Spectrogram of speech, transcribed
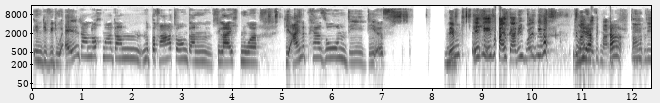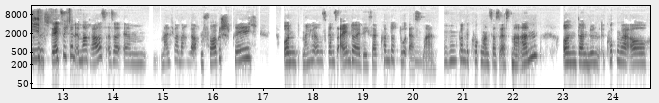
individuell dann nochmal dann eine Beratung, dann vielleicht nur die eine Person, die, die es mhm. nimmt? Ich, ich weiß gar nicht, wie was. Du weißt, ja, was ich meine. Die, oh, das, die... das, stellt sich dann immer raus. Also ähm, manchmal machen wir auch ein Vorgespräch und manchmal ist es ganz eindeutig. Ich sage, komm doch du erstmal. Mhm. mhm. Komm, wir gucken uns das erstmal an. Und dann gucken wir auch,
